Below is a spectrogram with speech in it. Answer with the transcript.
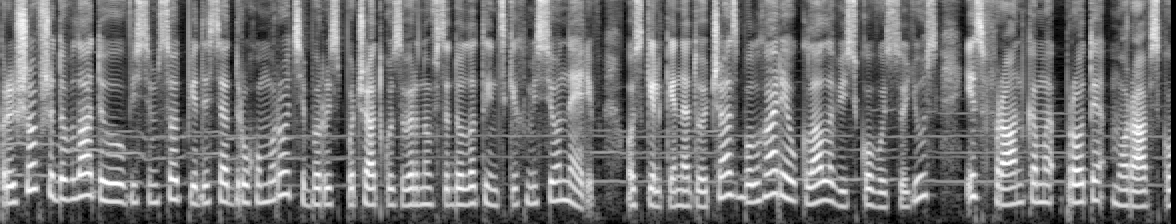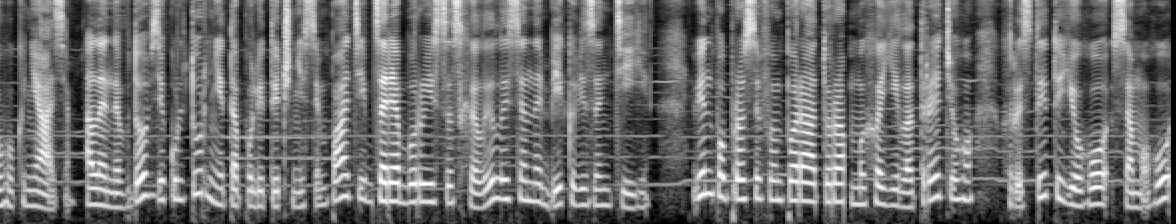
Прийшовши до влади у 852 році, Борис спочатку звернувся до латинських місіонерів, оскільки на той час Болгарія уклала військовий союз із франками проти моравського князя. Але невдовзі культурні та політичні симпатії царя Бориса схилилися на бік Візантії. Він попросив імператора Михаїла III хрестити його самого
